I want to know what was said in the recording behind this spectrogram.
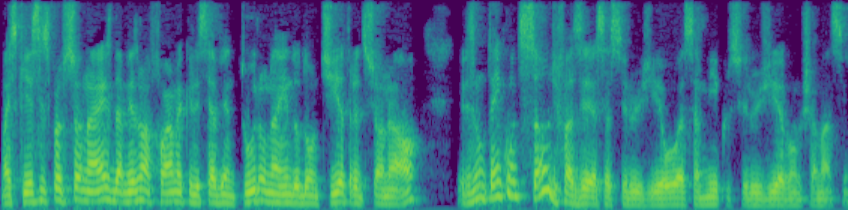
mas que esses profissionais, da mesma forma que eles se aventuram na endodontia tradicional, eles não têm condição de fazer essa cirurgia ou essa microcirurgia, vamos chamar assim.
